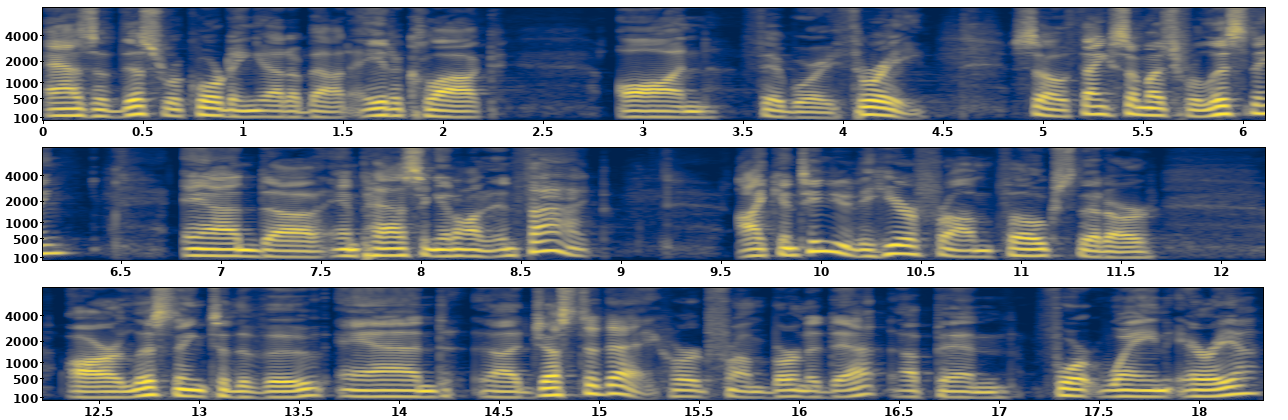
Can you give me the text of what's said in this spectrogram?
as of this recording at about 8 o'clock on February 3. So thanks so much for listening and, uh, and passing it on. In fact, I continue to hear from folks that are are listening to the VU, and uh, just today heard from Bernadette up in Fort Wayne area.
